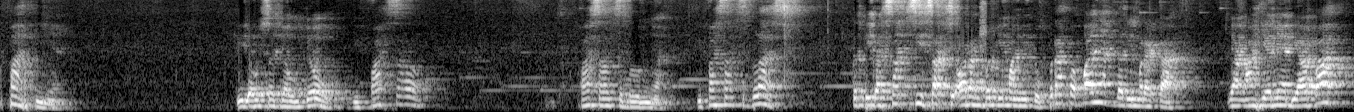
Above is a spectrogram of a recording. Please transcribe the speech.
Apa artinya? Tidak usah jauh-jauh di pasal pasal sebelumnya, di pasal 11 ketika saksi-saksi orang beriman itu berapa banyak dari mereka yang akhirnya di apa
